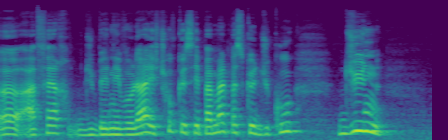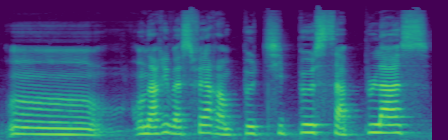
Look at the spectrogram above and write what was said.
euh, à faire du bénévolat. Et je trouve que c'est pas mal parce que du coup, d'une, on, on arrive à se faire un petit peu sa place,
